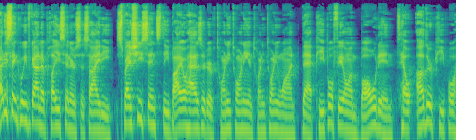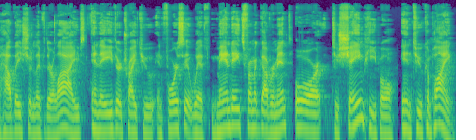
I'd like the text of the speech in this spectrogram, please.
I just think we've gotten a place in our society, especially since the biohazard of 2020 and 2021, that people feel emboldened to tell other people how they should live their lives. And they either try to enforce it with mandates from a government or to shame people into complying.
